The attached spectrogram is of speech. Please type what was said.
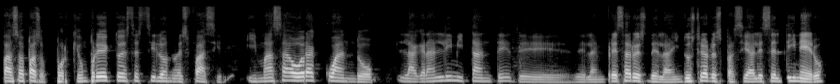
paso a paso, porque un proyecto de este estilo no es fácil. Y más ahora cuando la gran limitante de, de la empresa, de la industria aeroespacial es el dinero,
